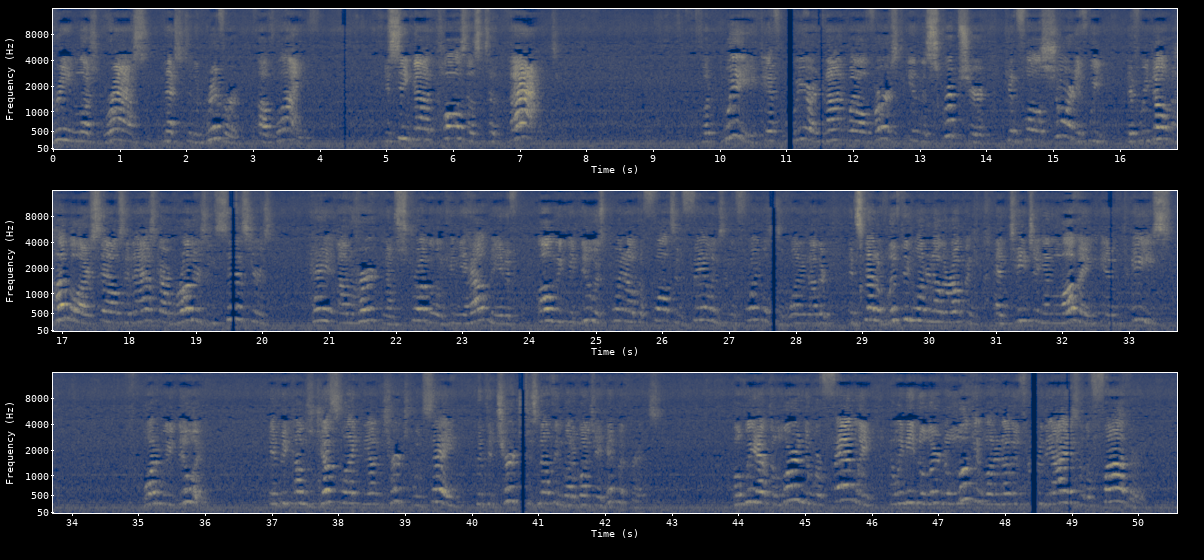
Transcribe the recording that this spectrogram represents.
green lush grass next to the river of life. You see, God calls us to that. But we, if we are not well versed in the Scripture, can fall short if we if we don't humble ourselves and ask our brothers and sisters, "Hey, I'm hurt and I'm struggling. Can you help me?" And if all we can do is point out the faults and failings and the foibles of one another, instead of lifting one another up and, and teaching and loving in peace, what are we doing? It becomes just like the unchurched would say that the church is nothing but a bunch of hypocrites. But we have to learn that we're family and we need to learn to look at one another through the eyes of the Father.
